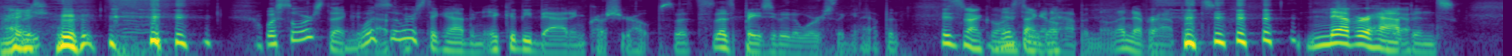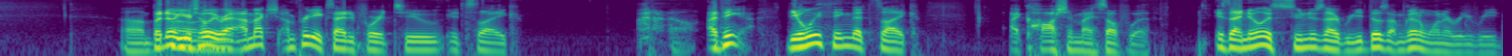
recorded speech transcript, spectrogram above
right. What's the worst that could What's happen? the worst that can happen? It could be bad and crush your hopes. That's that's basically the worst that can happen. It's not going It's to. not going to happen though. That never happens. never happens. Um, but no, you're Oh, totally right. I'm actually I'm pretty excited for it too. It's like I don't know. I think the only thing that's like I caution myself with is I know as soon as I read those, I'm gonna want to reread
